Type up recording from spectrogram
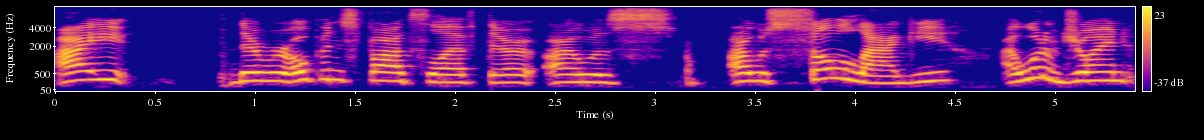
I there were open spots left there i was i was so laggy i would have joined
